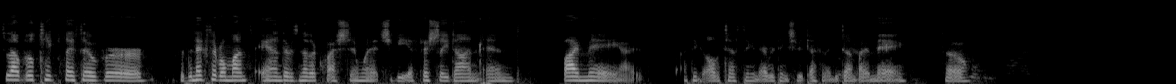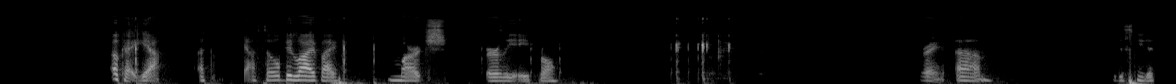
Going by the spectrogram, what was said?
so that will take place over for the next several months, and there was another question when it should be officially done, and by May, I, I think all the testing and everything should definitely be done by May. So, okay, yeah, yeah. So it'll be live by March, early April. Right. Um, we just need to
